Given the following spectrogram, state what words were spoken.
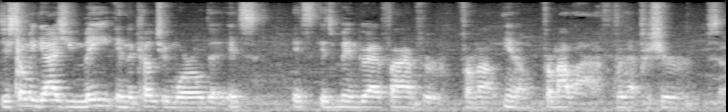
just so many guys you meet in the coaching world that it's it's it's been gratifying for for my you know for my life for that for sure. So.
